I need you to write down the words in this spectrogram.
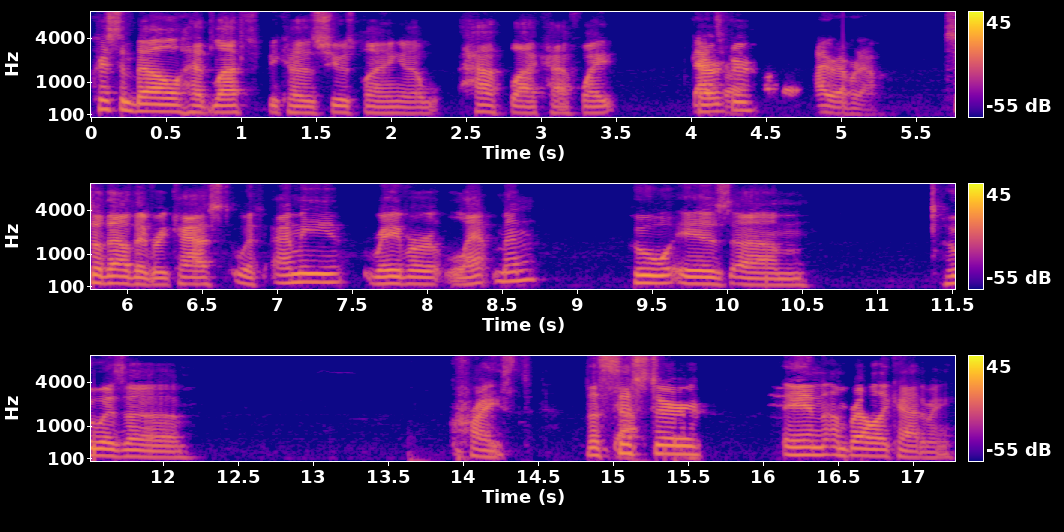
Kristen Bell had left because she was playing a half black, half white That's character. right. I remember now. So now they've recast with Emmy Raver Lampman, who is um, who is a Christ, the sister in Umbrella Academy.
